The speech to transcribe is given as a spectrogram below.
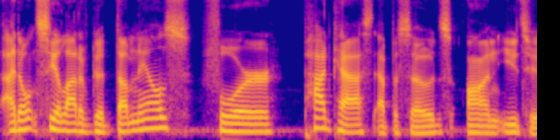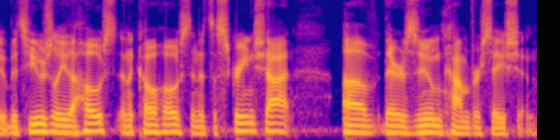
I don't see a lot of good thumbnails for podcast episodes on YouTube. It's usually the host and a co host, and it's a screenshot of their Zoom conversation.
